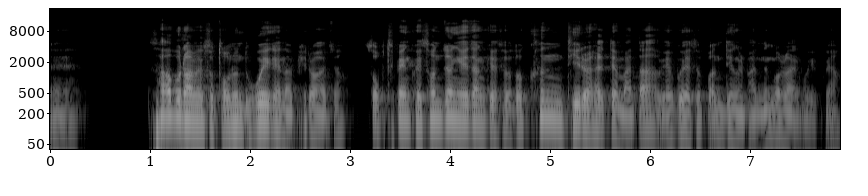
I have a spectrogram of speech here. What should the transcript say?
네. 사업을 하면서 돈은 누구에게나 필요하죠. 소프트뱅크의 손정희 회장께서도 큰 딜을 할 때마다 외부에서 펀딩을 받는 걸로 알고 있고요.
